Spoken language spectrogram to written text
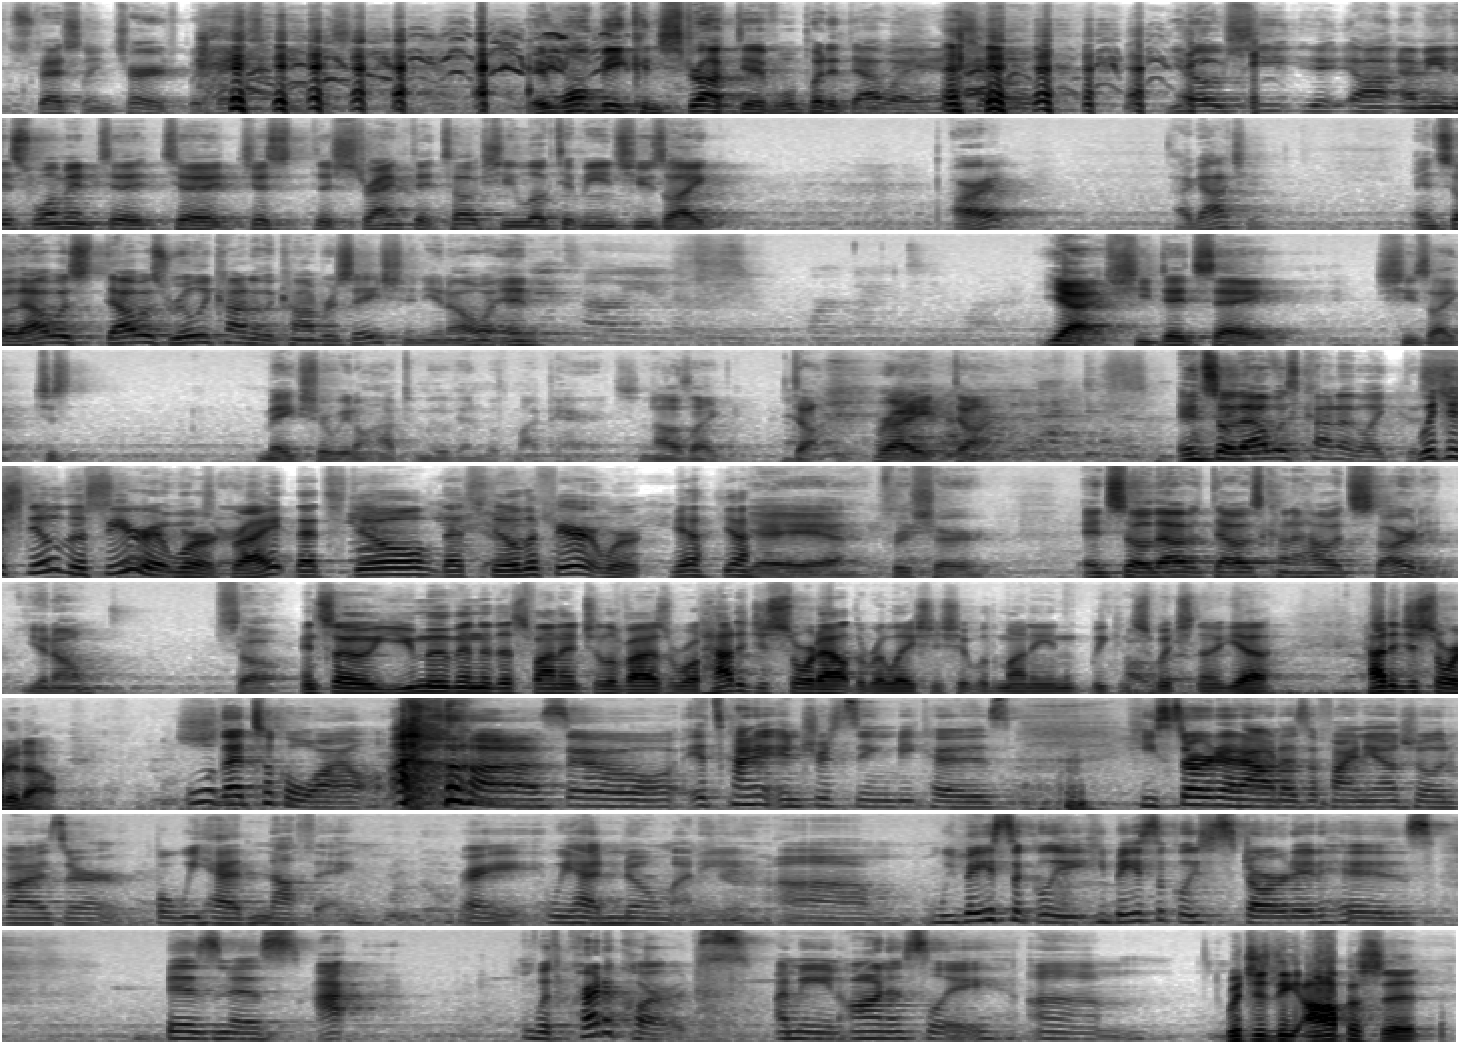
especially in church, but basically, just, it won't be constructive. We'll put it that way. And so, you know, she, uh, I mean, this woman, to, to just the strength it took, she looked at me and she was like, "All right, I got you." And so that was that was really kind of the conversation, you know. And yeah, she did say, she's like, just make sure we don't have to move in with my parents. And I was like, done, right, done. And so that was kind of like Which is still the, the fear at work, right? That's still that's yeah. still the fear at work. Yeah, yeah. Yeah, yeah, yeah, for sure. And so that was, that was kind of how it started, you know? So And so you move into this financial advisor world. How did you sort out the relationship with money and we can oh, switch now. Yeah. How did you sort it out? Well, that took a while. so it's kind of interesting because he started out as a financial advisor, but we had nothing right? We had no money. Um, we basically, he basically started his business at, with credit cards. I mean, honestly. Um, Which is the opposite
